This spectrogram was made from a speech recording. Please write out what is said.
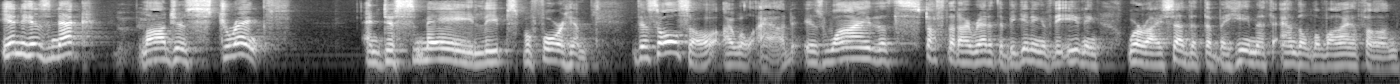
In his neck lodges strength and dismay leaps before him. This also, I will add, is why the stuff that I read at the beginning of the evening, where I said that the behemoth and the leviathan,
